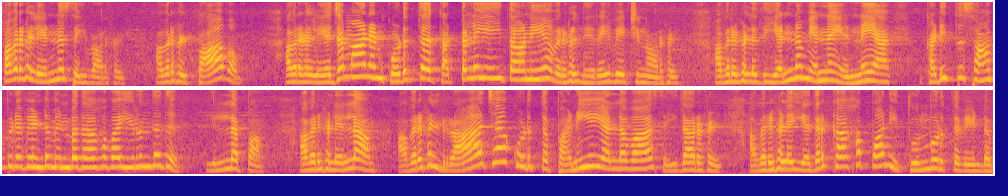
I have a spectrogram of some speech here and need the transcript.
அவர்கள் என்ன செய்வார்கள்? அவர்கள் பாவம். அவர்கள் எஜமானன் கொடுத்த கட்டளையை தானே அவர்கள் நிறைவேற்றினார்கள். அவர்களது எண்ணம் என்ன? என்னையா கடித்து சாப்பிட வேண்டும் என்பதாகவா இருந்தது? இல்லப்பா. அவர்கள் எல்லாம் அவர்கள் ராஜா கொடுத்த பணியை அல்லவா செய்தார்கள். அவர்களை எதற்காகப்பா நீ துன்புறுத்த வேண்டும்?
